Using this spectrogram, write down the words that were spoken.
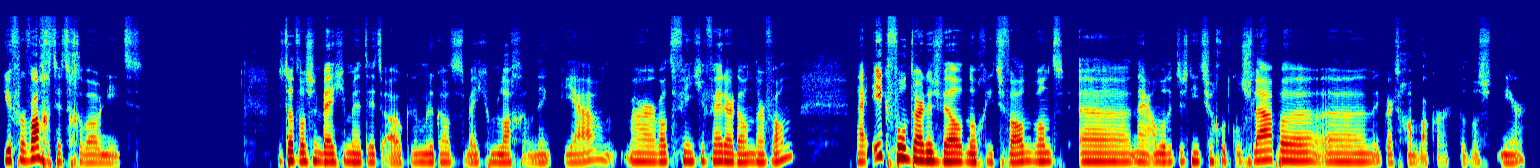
Je verwacht het gewoon niet. Dus dat was een beetje met dit ook. Dan moet ik altijd een beetje om lachen. Dan denk ik, ja, maar wat vind je verder dan daarvan? Nou, ik vond daar dus wel nog iets van. Want uh, nou ja, omdat ik dus niet zo goed kon slapen. Uh, ik werd gewoon wakker. Dat was het meer.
